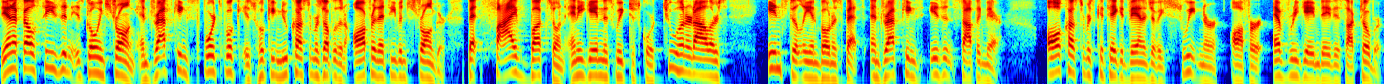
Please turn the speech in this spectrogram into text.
The NFL season is going strong, and DraftKings Sportsbook is hooking new customers up with an offer that's even stronger. Bet five bucks on any game this week to score $200 instantly in bonus bets. And DraftKings isn't stopping there. All customers can take advantage of a sweetener offer every game day this October.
